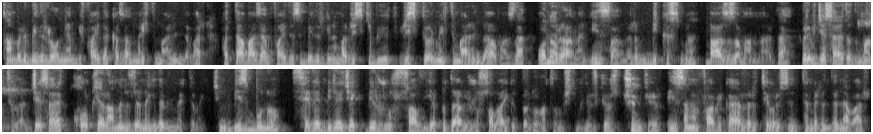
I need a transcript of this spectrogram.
tam böyle belirli olmayan bir fayda kazanma ihtimalin de var. Hatta bazen faydası belirgin ama riski büyük. Risk görme ihtimalin daha fazla. Ona rağmen insanların bir kısmı bazı zamanlarda böyle bir cesaret adımı atıyorlar. Cesaret korkuya rağmen üzerine gidebilmek demek. Şimdi biz bunu sevebilecek bir ruhsal yapıda, bir ruhsal aygıtla donatılmış gibi gözüküyoruz. Çünkü insanın fabrika ayarları teorisinin temelinde ne var?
